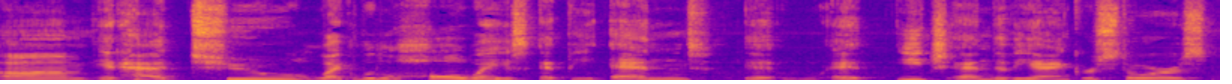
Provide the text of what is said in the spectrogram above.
um, it had two like little hallways at the end, it, at each end of the anchor stores,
